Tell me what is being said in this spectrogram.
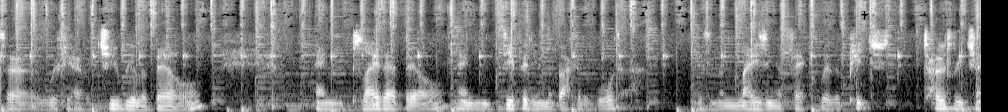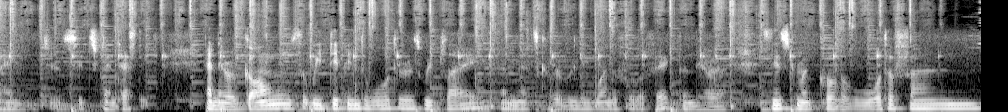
So if you have a tubular bell and you play that bell and you dip it in the bucket of water, there's an amazing effect where the pitch totally changes. It's fantastic. And there are gongs that we dip into water as we play, and that's got a really wonderful effect. And there are it's an instrument called a waterphone.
